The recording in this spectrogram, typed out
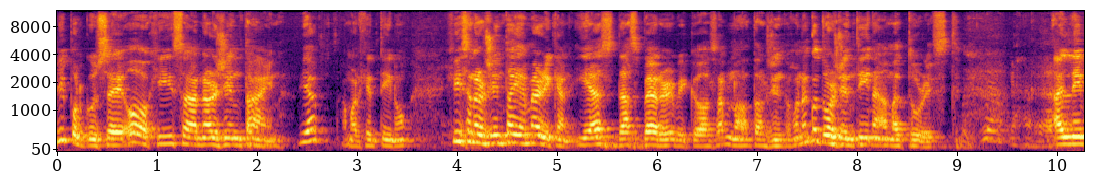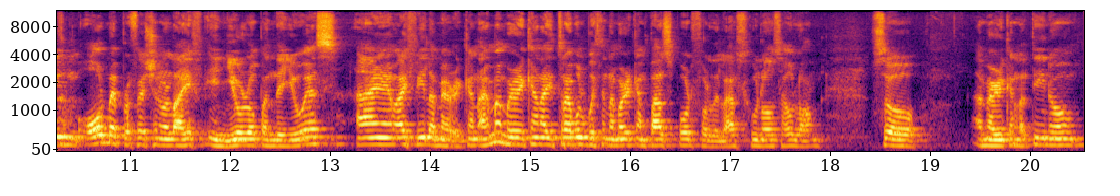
People could say, oh, he's an Argentine. Yeah, I'm Argentino. He's an Argentine American. Yes, that's better because I'm not Argentine. When I go to Argentina, I'm a tourist. I live all my professional life in Europe and the US. I, am, I feel American. I'm American. I travel with an American passport for the last who knows how long. So, American Latino,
